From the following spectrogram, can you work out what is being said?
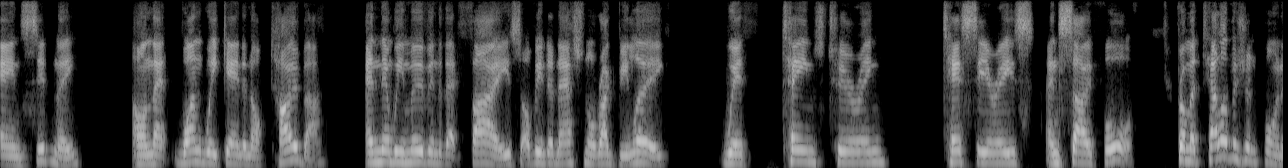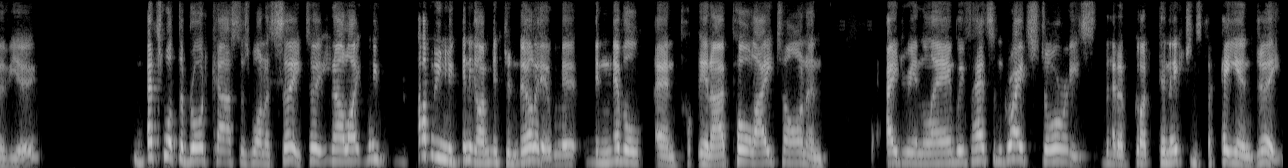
and Sydney on that one weekend in October. And then we move into that phase of international rugby league with teams touring, test series, and so forth. From a television point of view, that's what the broadcasters want to see too. You know, like we Papua New Guinea, I mentioned earlier, where Neville and you know Paul Aiton and Adrian Lam, we've had some great stories that have got connections to PNG.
